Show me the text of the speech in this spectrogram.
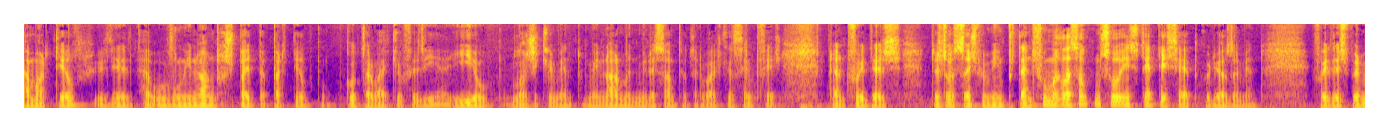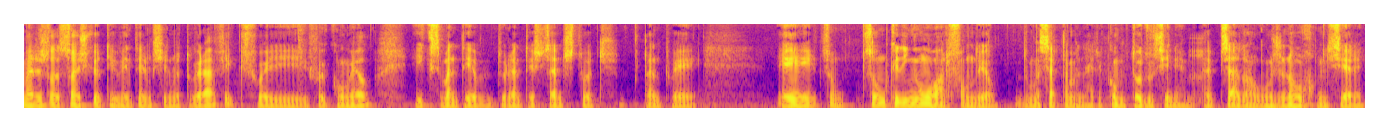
à morte dele. Houve um enorme respeito da parte dele com, o trabalho que ele fazia e eu, logicamente, uma enorme admiração pelo trabalho que ele sempre fez. Portanto, foi das, das relações para mim importantes. Foi uma relação que começou em 77, curiosamente. Foi das primeiras relações que eu tive em termos cinematográficos, foi, foi com ele e que se manteve durante estes anos todos. Portanto, é. É, sou, sou um bocadinho um órfão dele, de uma certa maneira, como todo o cinema, apesar de alguns não o reconhecerem,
